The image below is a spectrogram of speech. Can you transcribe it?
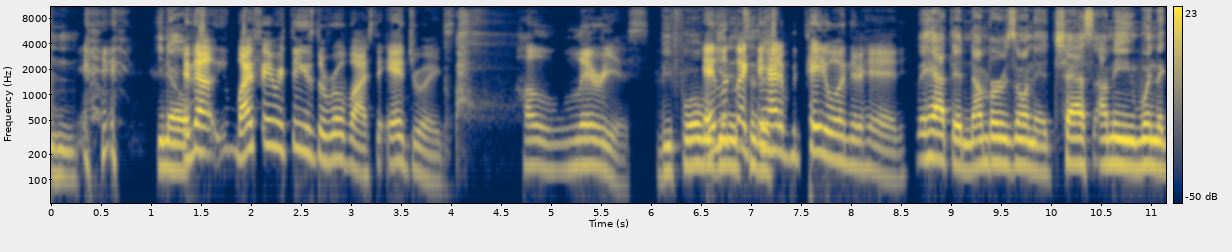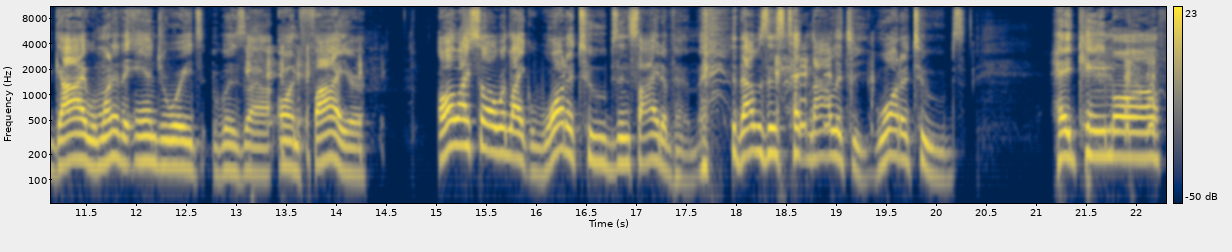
Mhm. you know, And now, my favorite thing is the robots, the androids. Hilarious. before we It get looked into like they the, had a potato on their head. they had their numbers on their chest. I mean, when the guy, when one of the androids was uh, on fire, all I saw were like water tubes inside of him. that was his technology, water tubes. Head came off.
